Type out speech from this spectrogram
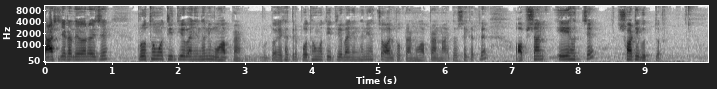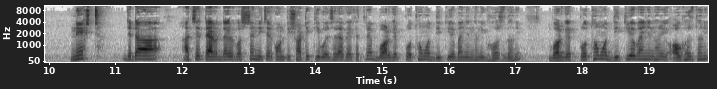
লাস্ট যেটা দেওয়া রয়েছে, প্রথম ও তৃতীয় ব্যঞ্জনধ্বনি মহাপ্রাণ। তো এক্ষেত্রে প্রথম ও তৃতীয় ব্যঞ্জনধ্বনি হচ্ছে অল্প প্রাণ, মহাপ্রাণ নয়। তো সেক্ষেত্রে অপশান এ হচ্ছে সঠিক উত্তর। নেক্সট যেটা আছে তেরো দাগের কোশ্চেন নিচের কোনটি সঠিক, কি বলছে দেখো এক্ষেত্রে, বর্গের প্রথম ও দ্বিতীয় ব্যঞ্জনধ্বনি ঘোষ ধ্বনি বর্গের প্রথম ও দ্বিতীয় ব্যঞ্জনধ্বনি অঘোষ ধ্বনি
